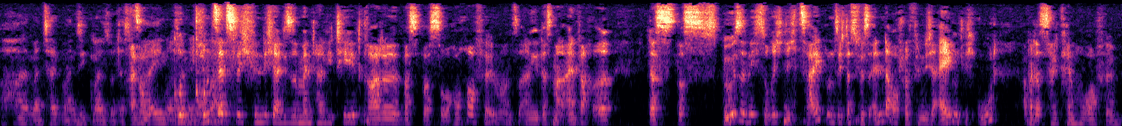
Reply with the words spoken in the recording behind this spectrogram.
oh, man zeigt, man sieht mal so das Also Bein grund grundsätzlich finde ich ja diese Mentalität, gerade was, was so Horrorfilme und so angeht, dass man einfach äh, das, das Böse nicht so richtig zeigt und sich das fürs Ende aufschaut, finde ich eigentlich gut, aber das ist halt kein Horrorfilm.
